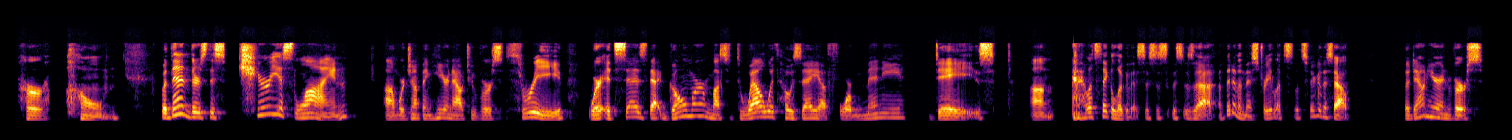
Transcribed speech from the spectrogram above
her home. But then there's this curious line. Um, we're jumping here now to verse 3, where it says that Gomer must dwell with Hosea for many days. Um, let's take a look at this. This is this is a, a, bit of a mystery. Let's let's figure this out. So down here in verse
